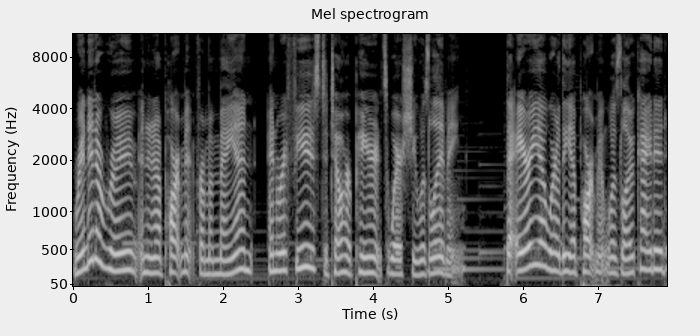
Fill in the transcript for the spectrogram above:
rented a room in an apartment from a man, and refused to tell her parents where she was living. The area where the apartment was located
